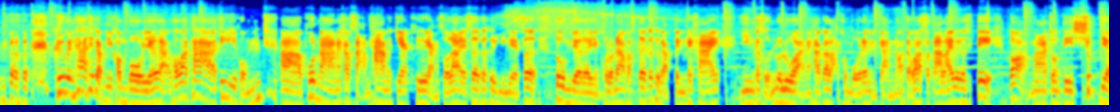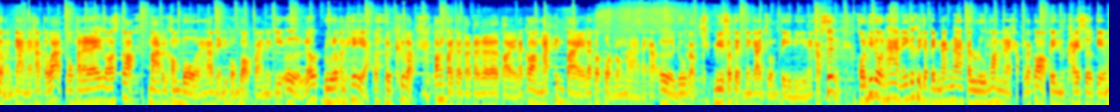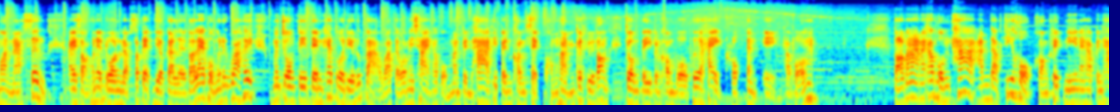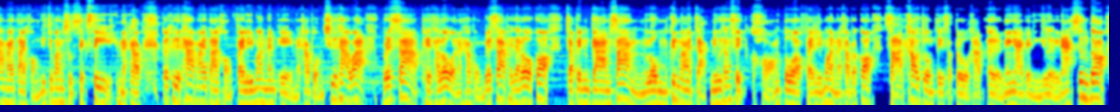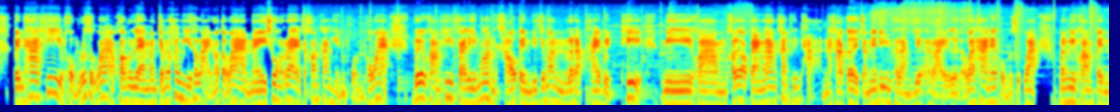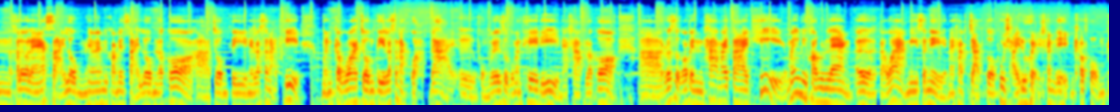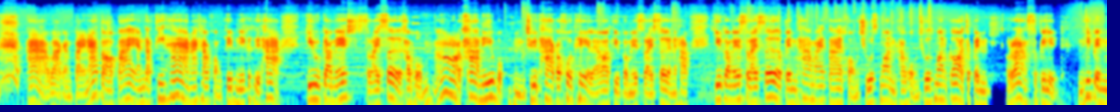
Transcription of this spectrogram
คือเป็นท่าที่แบบมีคอมโบเยอะอะเพราะว่าท่าที่ผมพูดมานะครับสามท่าเมื่อกี้คืออย่างโซลาร์เลเซอร์ก็คือยิงเลเซอร์ตูมเดียวเลยอย่างโคโรนาบัสเตอร์ก็คือแบบเป็นคล้ายๆ ยิงกระสุนรัวๆนะครับก็หลายคอมโบได้เหมือนกันเนาะแต่ว่าสตาร์ไลท์เวโรซิตี้ก็มาโจมตีชุบเดียวเหมือนกันนะครับแต่ว่าตัวพาราไดซ์ลอสก็มาเป็นคอมโบนะครับอย่างที่ผมบอกไปเมื่อกี้เออแล้วดูแล้วมันเท่อะเออคือแบบต้องต่อยต่อยต่อยต่อยต่อยแล้วก็งัดขึ้นไปแล้วก็กดลงมานะครับเออดูแบบมีสเต็ปในการโจมตีดีนะครับซึ่งคนที่โดนท่านี้ก็คือจะเป็นแมกนากับลูมอนนะครับแล้วก็เป็นไคเซอร์เกมอนนะซึ่งไอสองคนเนี่ยโดนแบบสเต็ปเดียวกันเลย ตอนแรกผมก็นึกว่าเฮ้ยมันโจมตีเต็มแค่ตัวเดียวหรือเปล่าวะแต่ว่าไม่ใช่ครับผมมันเป็นท่าที่เป็นคอนเซปต์ของมันก็คือต้องโจมตีเป็นคอมโบเพื่อให้ครบนั่นเองครับผม ต่อมานะครับผมท่าอันดับที่ 6 ของคลิปนี้นะครับเป็นท่าไม้ตายของดิจิมอนสุดเซ็กซี่นะครับก็คือท่าไม้ตายของแฟริมอนนั่นเองนะครับผมชื่อท่าว่าเบรซ่าเพทาโลนะครับผมเบรซ่าเพทาโลก็จะเป็นการสร้างลมขึ้นมาจากนิ้วทั้ง 10 ของตัวแฟริมอนนะครับแล้วก็สาดเข้าโจมตีศัตรูครับเออง่ายๆกันอย่างนี้เลยนะ ซึ่งก็เป็นท่าที่ผมรู้สึกว่าความรุนแรงมันจะไม่ค่อยมีเท่าไหร่เนาะแต่ว่าในช่วงแรกจะค่อนข้างเห็นผล เพราะว่าด้วยความที่แฟริมอนเขาเป็นดิจิมอนระดับไฮบริดที่มีความเขาเรียกว่าแปลงร่างขั้นพื้นฐานนะครับก็เลยจะไม่ได้มีพลังเยอะอะไรเออแต่ว่าท่าเนี้ยผมรู้สึกว่ามันมีความเป็นเขาเรียกว่าอะไรนะสายลมใช่ไหมมีความเป็นสายลม แล้วก็โจมตีในลักษณะที่เหมือนกับว่าโจมตีลักษณะกวาดได้เออผมก็เลยรู้สึกว่ามันเท่ดีนะครับแล้วก็รู้สึกว่าเป็นท่าไม้ตายที่ไม่มีความรุนแรงเออแต่ว่ามีเสน่ห์นะครับจากตัวผู้ใช้ด้วยนั่นเองครับผมอ่าว่ากันไปนะต่อไปอันดับที่5นะครับของคลิปนี้ก็คือท่า Gilgamesh Slicer ครับผมอ๋อท่านี้บอกหืมชื่อท่าก็โคตรเท่แล้วอะ Gilgamesh Slicer นะครับ Gilgamesh Slicer เป็นท่าไม้ตายของชูสมอนครับผมชูสมอนก็จะเป็นร่างสปิริตที่เป็น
